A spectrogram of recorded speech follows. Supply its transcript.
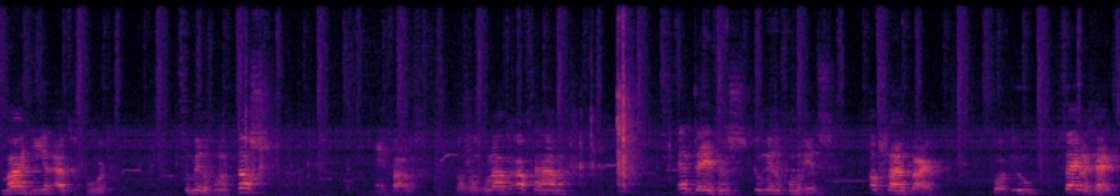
maar hier uitgevoerd door middel van een tas. Eenvoudig van de rollator af te halen. En tevens door middel van de rits afsluitbaar voor uw veiligheid.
